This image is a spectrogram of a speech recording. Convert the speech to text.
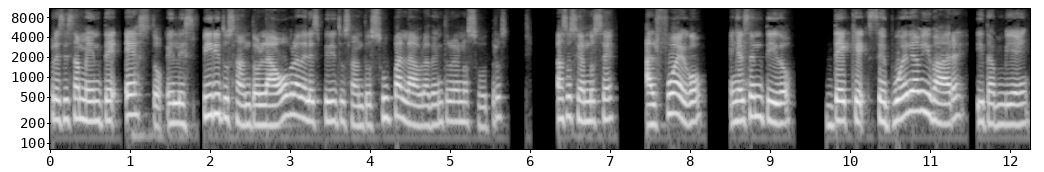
precisamente esto, el Espíritu Santo, la obra del Espíritu Santo, su palabra dentro de nosotros, asociándose al fuego en el sentido de que se puede avivar y también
